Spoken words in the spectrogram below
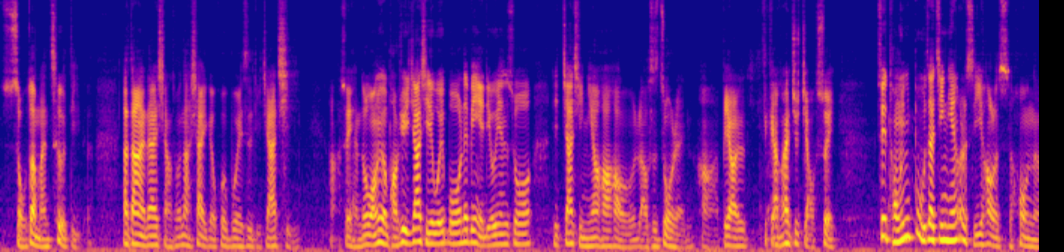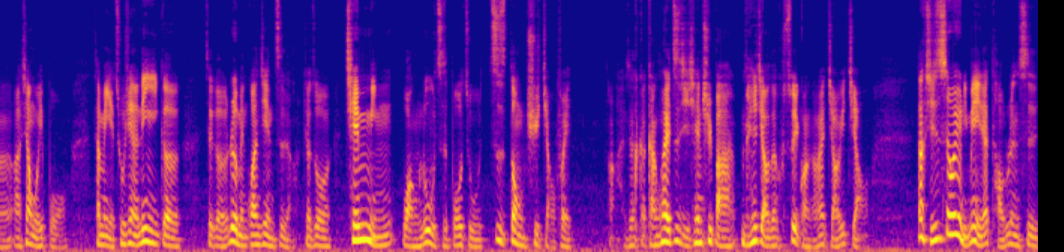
手段蛮彻底的。那当然大家想说，那下一个会不会是李佳琦？啊，所以很多网友跑去李佳琦的微博那边也留言说：“李佳琦，你要好好老实做人啊，不要赶快去缴税。”所以，同一部在今天二十一号的时候呢，啊，像微博上面也出现了另一个这个热门关键字啊，叫做“签名网络直播主自动去缴费”，啊，就赶快自己先去把没缴的税款赶快缴一缴。那其实社会里面也在讨论是，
